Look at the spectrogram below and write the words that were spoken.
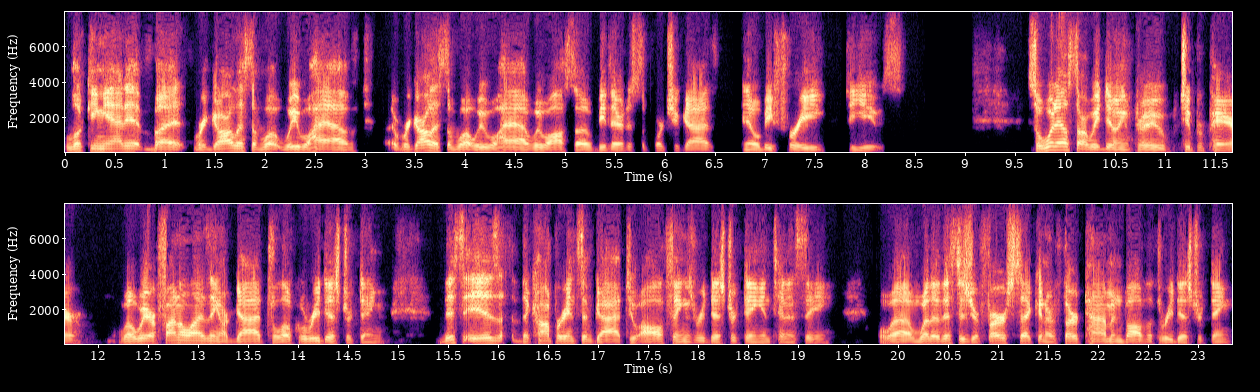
looking at it, but regardless of what we will have, regardless of what we will have, we will also be there to support you guys and it will be free to use. So, what else are we doing to, to prepare? Well, we are finalizing our guide to local redistricting. This is the comprehensive guide to all things redistricting in Tennessee. Well, whether this is your first, second, or third time involved with redistricting,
